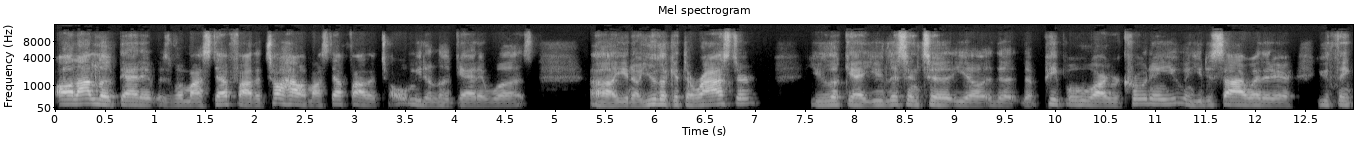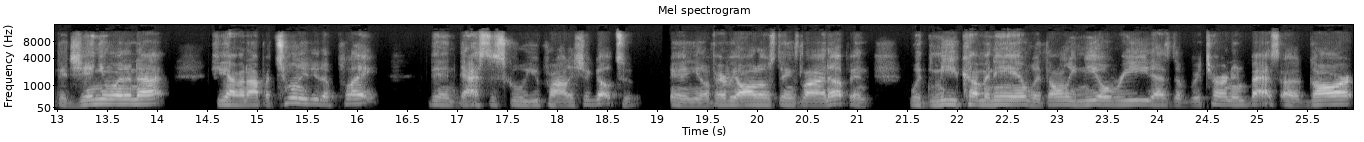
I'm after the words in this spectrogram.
all I looked at it was what my stepfather told how my stepfather told me to look at it was, uh, you know, you look at the roster, you look at you listen to you know the the people who are recruiting you, and you decide whether they're you think they're genuine or not if you have an opportunity to play, then that's the school you probably should go to. And you know, if every all those things line up, and with me coming in with only Neil Reed as the returning bas- uh, guard,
